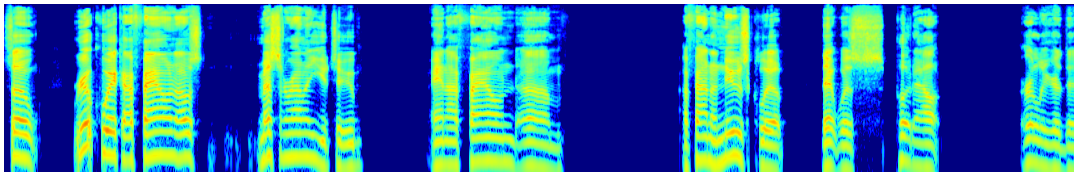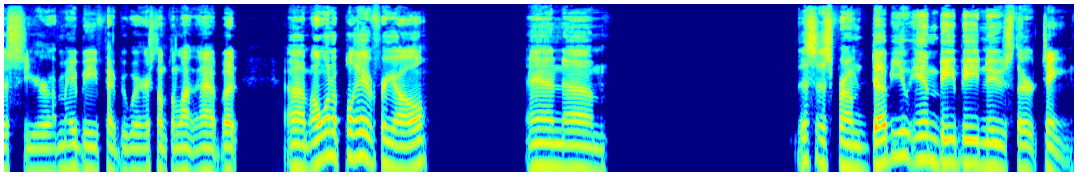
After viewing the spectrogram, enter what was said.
So, real quick, I found I was messing around on YouTube and I found um I found a news clip that was put out earlier this year, maybe February or something like that. But um, I want to play it for y'all, and um, this is from WMBB News 13,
